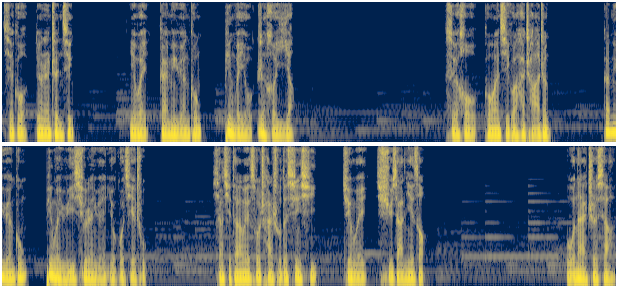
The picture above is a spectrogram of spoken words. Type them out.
结果令人震惊，因为该名员工并未有任何异样。随后，公安机关还查证，该名员工并未与疫区人员有过接触，向其单位所阐述的信息均为虚假捏造。无奈之下，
